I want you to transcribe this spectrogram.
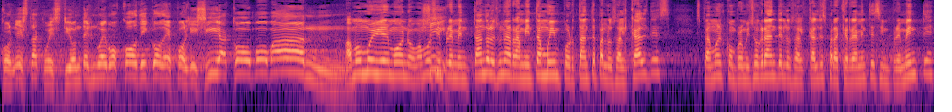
con esta cuestión del nuevo código de policía, ¿cómo van? Vamos muy bien, mono. Vamos Sí. implementándoles una herramienta muy importante para los alcaldes. Esperamos el compromiso grande de los alcaldes para que realmente se implemente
